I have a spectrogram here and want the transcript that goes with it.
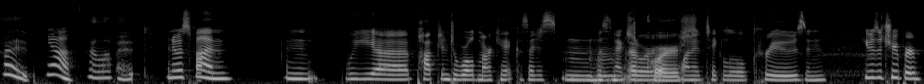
Good. Yeah, I love it. and it was fun. And we uh, popped into World Market because I just was Mhm, next of door. course. Wanted to take a little cruise, and he was a trooper.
